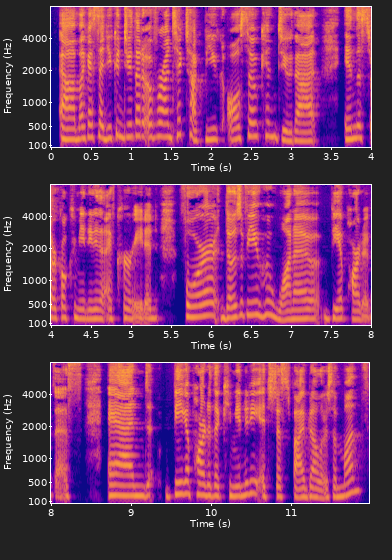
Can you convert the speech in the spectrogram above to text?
Um, like I said, you can do that over on TikTok, but you also can do that in the circle community that I've created for those of you who want to be a part of this. And being a part of the community, it's just $5 a month.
